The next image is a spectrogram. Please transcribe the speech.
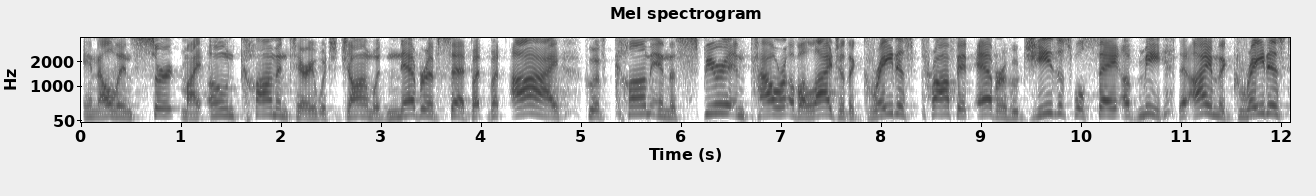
and I'll insert my own commentary, which John would never have said, but, but I, who have come in the spirit and power of Elijah, the greatest prophet ever, who Jesus will say of me that I am the greatest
